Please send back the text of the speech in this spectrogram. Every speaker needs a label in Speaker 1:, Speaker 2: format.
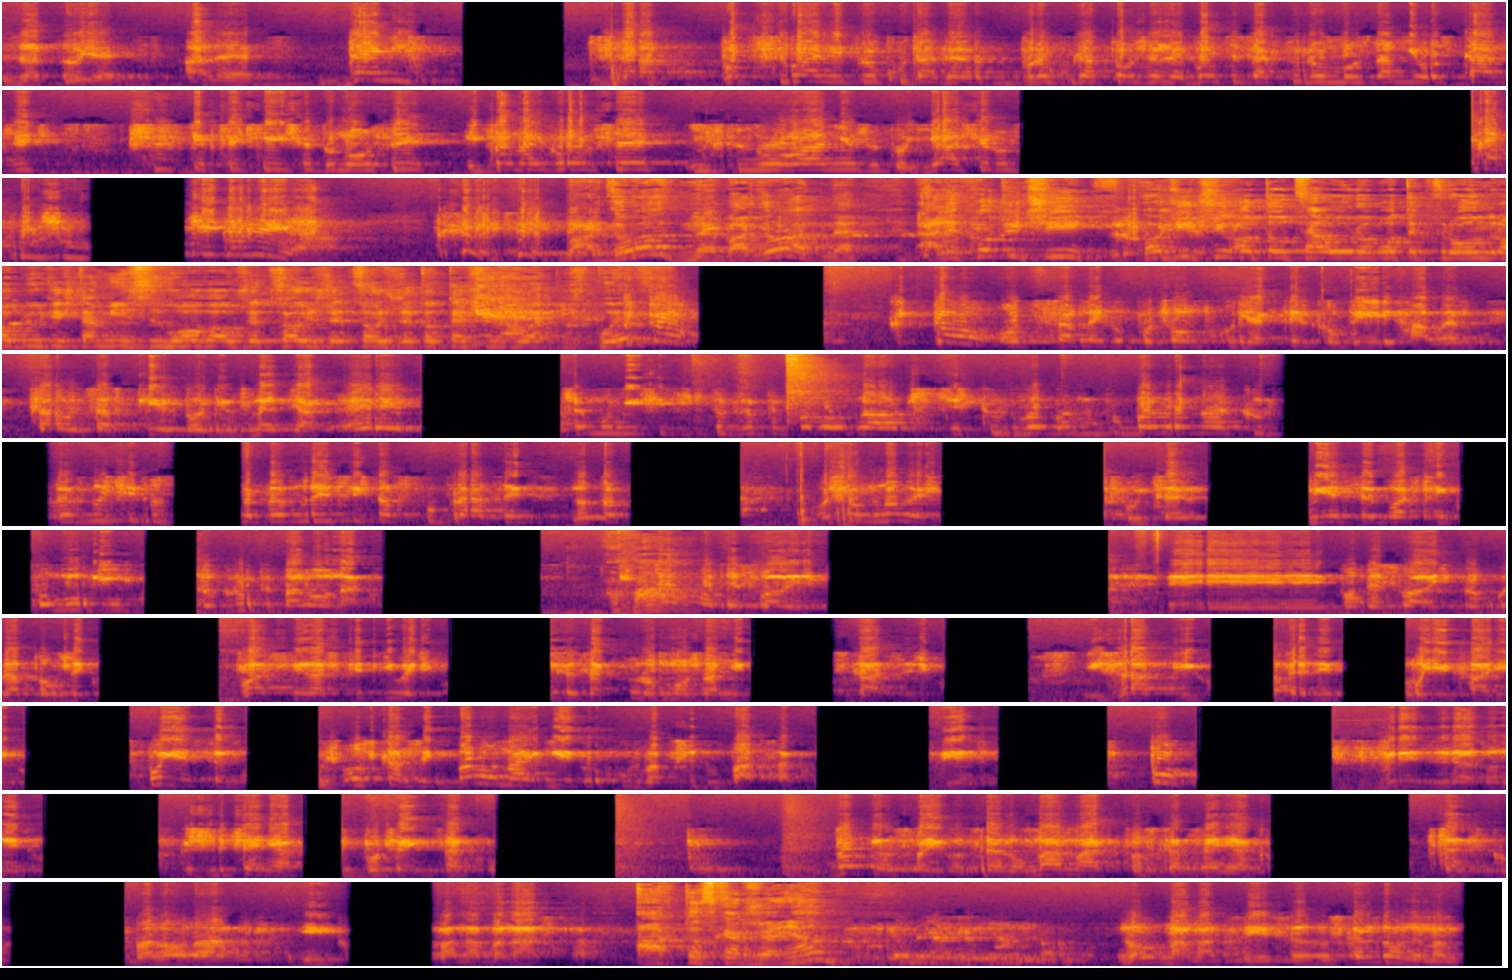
Speaker 1: żartuję, ale Denis za podsyłanie prokura- prokuratorze Lewoty, za którą można mnie oskarżyć, wszystkie wcześniejsze donosy i co najgorsze, insynuowanie, że to ja się roz... Kapuszu, ci.
Speaker 2: Bardzo ładne, bardzo ładne. Ale chodzi ci, chodzi ci o tą całą robotę, którą on robił, gdzieś tam insynuował, że coś, że coś, że to też miało jakiś wpływ?
Speaker 1: Od samego początku, jak tylko wyjechałem, cały czas pierdolił w mediach, ej, czemu nie siedzisz do grupy balona, przecież kurwa balona, kurwa, na pewno się na pewno jesteś na współpracy, no to osiągnąłeś swój cel, jestem właśnie pomówień do grupy balona,
Speaker 2: Aha.
Speaker 1: podesłałeś yy, podesłałeś prokuratorze właśnie naświetliłeś za którą można mnie oskarżyć i za i wtedy pojechali bo jestem oskarżeń balona i jego kurwa przydupasa więc po wyrażonych życzeniach zboczeńca dopiął swojego celu mam akt oskarżenia przez balona i pana Banaszka
Speaker 2: Akt oskarżenia?
Speaker 1: no, mam akcję, jestem oskarżony, mam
